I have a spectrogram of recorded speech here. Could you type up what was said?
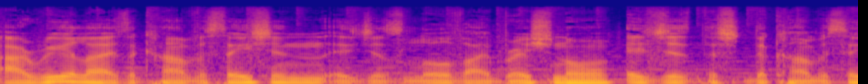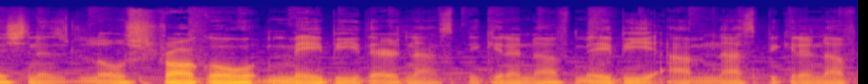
I realize the conversation is just low vibrational. It's just the, the conversation is low struggle. Maybe they're not speaking enough. Maybe I'm not speaking enough.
